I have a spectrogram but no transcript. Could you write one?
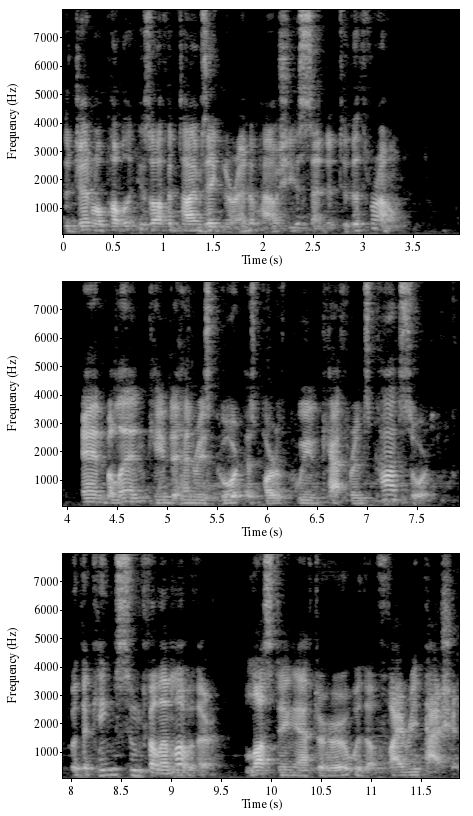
the general public is oftentimes ignorant of how she ascended to the throne. Anne Boleyn came to Henry's court as part of Queen Catherine's consort, but the king soon fell in love with her, lusting after her with a fiery passion.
